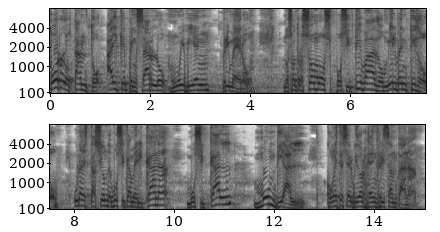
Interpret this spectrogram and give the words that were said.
Por lo tanto, hay que pensarlo muy bien primero. Nosotros somos Positiva 2022, una estación de música americana, musical, mundial, con este servidor Henry Santana.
